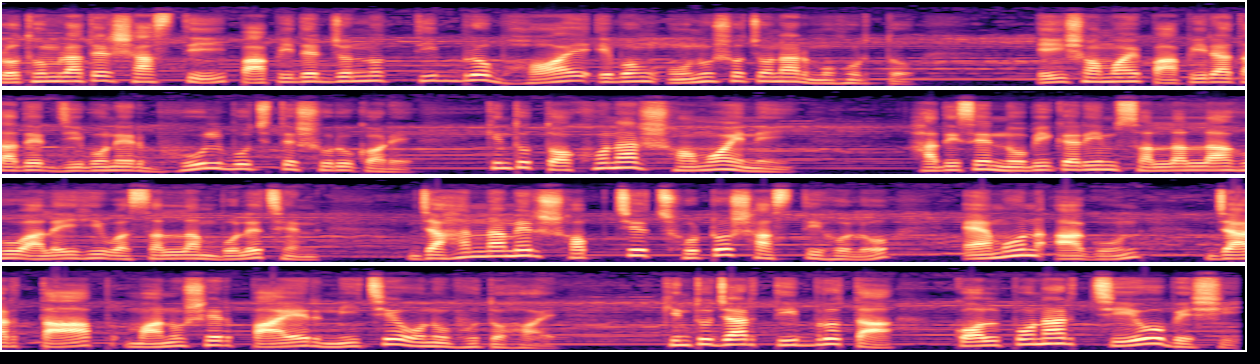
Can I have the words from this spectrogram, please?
প্রথম রাতের শাস্তি পাপীদের জন্য তীব্র ভয় এবং অনুশোচনার মুহূর্ত। এই সময় পাপীরা তাদের জীবনের ভুল বুঝতে শুরু করে, কিন্তু তখন আর সময় নেই। হাদিসে নবী করিম সাল্লাল্লাহু আলাইহি ওয়াসাল্লাম বলেছেন, জাহান্নামের সবচেয়ে ছোট শাস্তি হল এমন আগুন যার তাপ মানুষের পায়ের নিচে অনুভূত হয়, কিন্তু যার তীব্রতা কল্পনার চেয়েও বেশি।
